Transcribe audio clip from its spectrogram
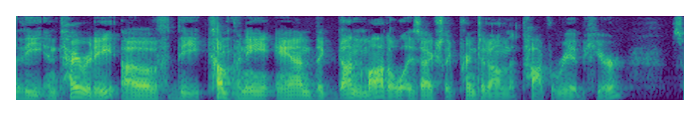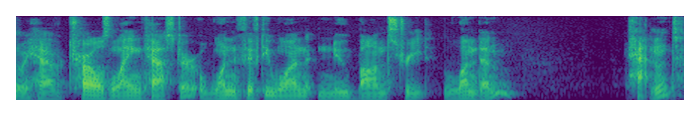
The entirety of the company and the gun model is actually printed on the top rib here. So we have Charles Lancaster, 151 New Bond Street, London. Patent,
